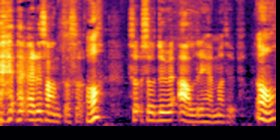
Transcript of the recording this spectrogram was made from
är det sant alltså? ja, Så, så du är aldrig hemma typ? ja.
